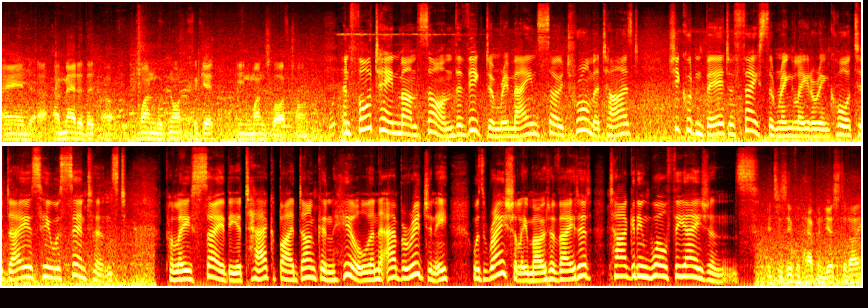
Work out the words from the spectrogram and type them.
and a matter that uh, one would not forget in one's lifetime. And 14 months on, the victim remains so traumatised she couldn't bear to face the ringleader in court today as he was sentenced. Police say the attack by Duncan Hill, an Aborigine, was racially motivated, targeting wealthy Asians. It's as if it happened yesterday.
